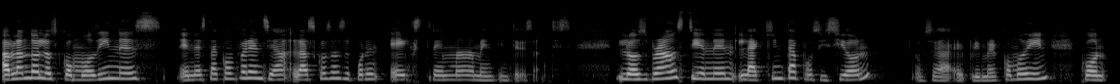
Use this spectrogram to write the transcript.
Hablando de los comodines en esta conferencia, las cosas se ponen extremadamente interesantes. Los Browns tienen la quinta posición, o sea, el primer comodín, con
